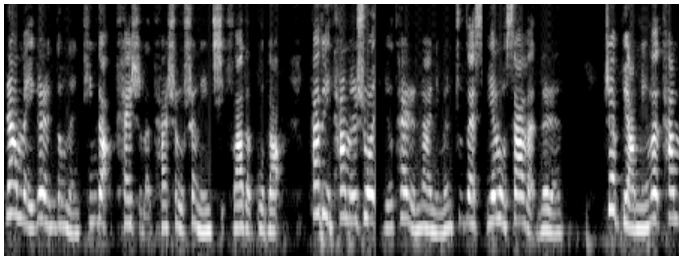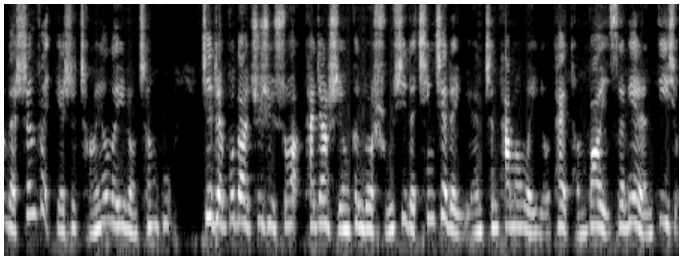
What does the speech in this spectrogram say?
让每个人都能听到，开始了他受圣灵启发的布道。他对他们说：“犹太人呐、你们住在耶路撒冷的人，这表明了他们的身份，也是常用的一种称呼。”接着布道继续说，他将使用更多熟悉的、亲切的语言称他们为犹太同胞、以色列人弟兄。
